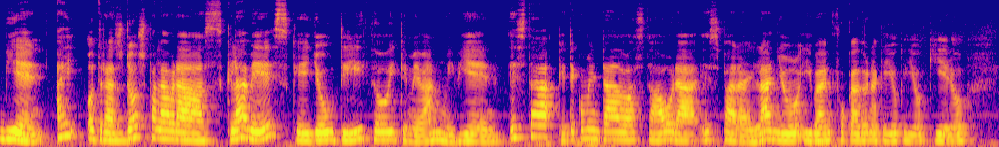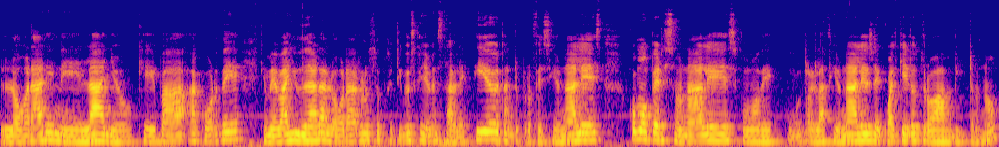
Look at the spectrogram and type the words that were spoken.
Bien, hay otras dos palabras claves que yo utilizo y que me van muy bien. Esta que te he comentado hasta ahora es para el año y va enfocado en aquello que yo quiero lograr en el año, que va acorde, que me va a ayudar a lograr los objetivos que yo me he establecido, tanto profesionales como personales, como de relacionales, de cualquier otro ámbito, ¿no?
